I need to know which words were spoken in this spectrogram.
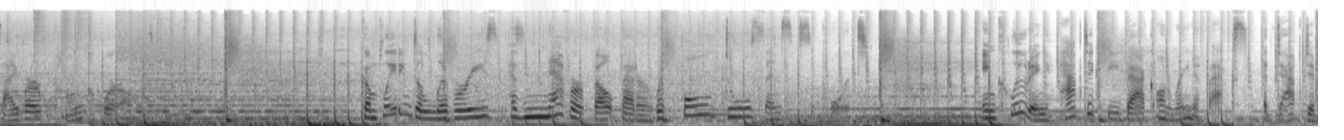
cyberpunk world. Completing deliveries has never felt better with full DualSense support, including haptic feedback on rain effects, adaptive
